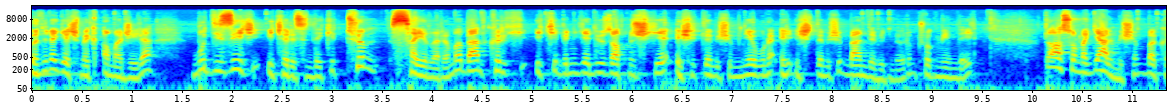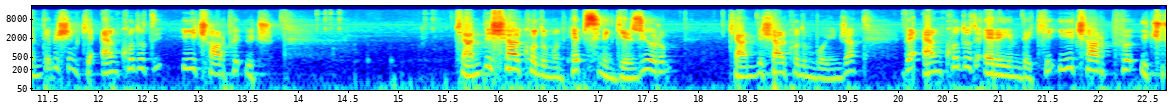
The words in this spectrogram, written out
önüne geçmek amacıyla bu dizi içerisindeki tüm sayılarımı ben 42.762'ye eşitlemişim. Niye bunu e-, eşitlemişim ben de bilmiyorum. Çok mühim değil. Daha sonra gelmişim bakın demişim ki encoded i çarpı 3. Kendi shell kodumun hepsini geziyorum. Kendi shell kodum boyunca ve encoded array'imdeki i çarpı 3.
